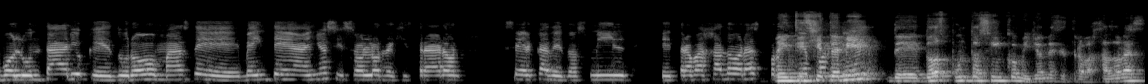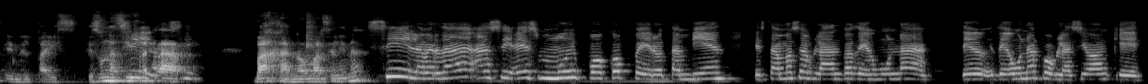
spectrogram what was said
voluntario que duró más de 20 años y solo registraron cerca de 2.000 eh, trabajadoras. 27 mil de 2.5 millones de trabajadoras en el país. Es una cifra baja, ¿no, Marcelina? Sí, la verdad, así es muy poco, pero también estamos hablando de una, de una población que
